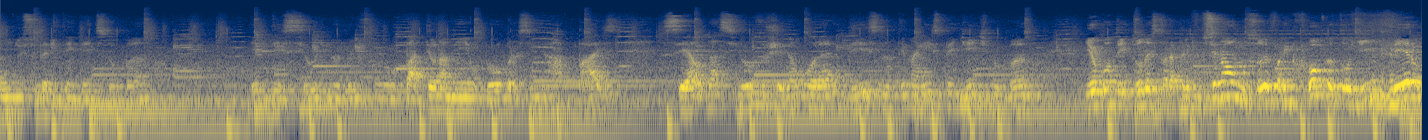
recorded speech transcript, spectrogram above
um dos superintendentes do banco. Ele desceu, ele me olhou e falou, bateu na minha ombro assim, rapaz, você é audacioso chegar um horário desse, não tem mais nem expediente no banco. E eu contei toda a história pra ele. Você não almoçou? Eu falei, como? Eu tô o dia inteiro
